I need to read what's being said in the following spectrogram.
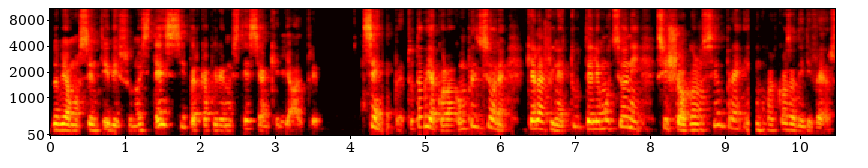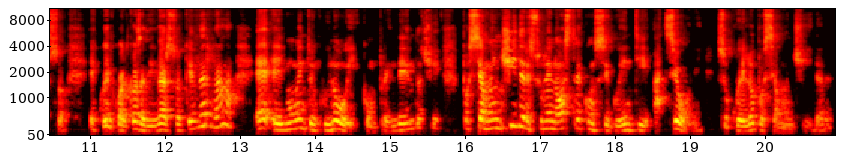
dobbiamo sentirli su noi stessi per capire noi stessi e anche gli altri sempre, tuttavia con la comprensione che alla fine tutte le emozioni si sciolgono sempre in qualcosa di diverso e quel qualcosa di diverso che verrà è il momento in cui noi, comprendendoci, possiamo incidere sulle nostre conseguenti azioni, su quello possiamo incidere.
